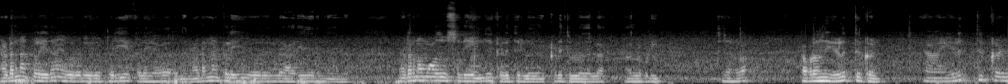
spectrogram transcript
நடனக்கலை தான் இவருடைய பெரிய கலையாக இருந்தது. நடனக்கலை இவர்கள் இருந்தது. நடனமாது சிலை வந்து கிடைத்துள்ளது கிடைத்துள்ளதில்ல. நல்லபடி சரிங்களா? அப்புறம் வந்து எழுத்துக்கள். எழுத்துக்கள்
